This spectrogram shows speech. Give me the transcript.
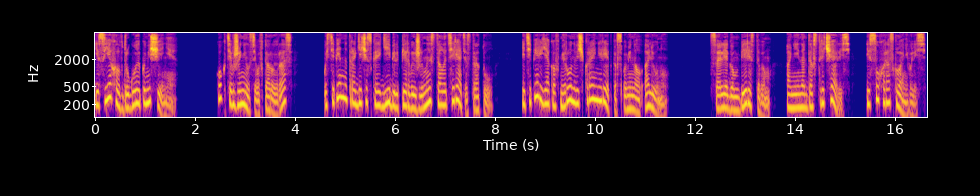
и съехал в другое помещение. Коктев женился во второй раз, постепенно трагическая гибель первой жены стала терять остроту, и теперь Яков Миронович крайне редко вспоминал Алену. С Олегом Берестовым они иногда встречались и сухо раскланивались.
